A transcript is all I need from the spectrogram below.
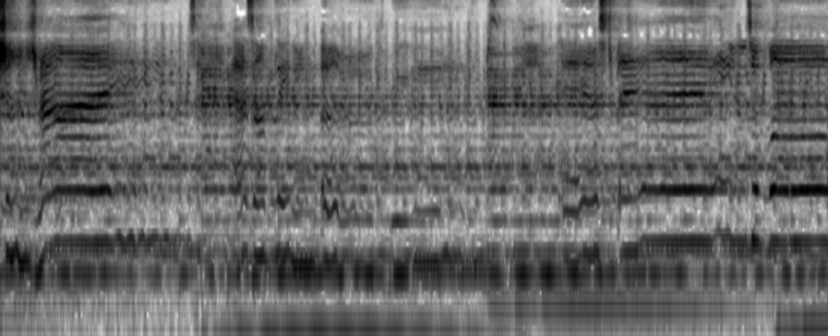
Oceans rise as our bleeding earth weeps. Est veins of all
